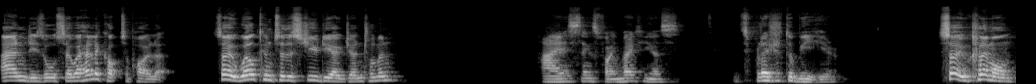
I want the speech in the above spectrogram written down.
and is also a helicopter pilot. So, welcome to the studio, gentlemen. Hi, thanks for inviting us. It's a pleasure to be here. So, Clement,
